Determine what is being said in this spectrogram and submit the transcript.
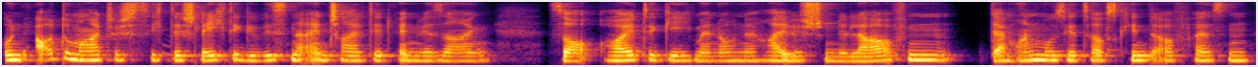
und automatisch sich das schlechte Gewissen einschaltet, wenn wir sagen, so, heute gehe ich mal noch eine halbe Stunde laufen, der Mann muss jetzt aufs Kind aufpassen,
